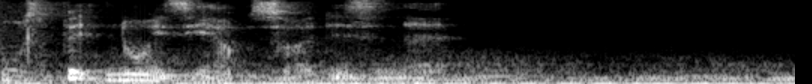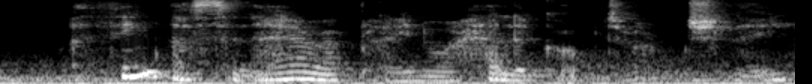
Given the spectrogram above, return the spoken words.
oh, it's a bit noisy outside, isn't it? I think that's an aeroplane or a helicopter actually.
